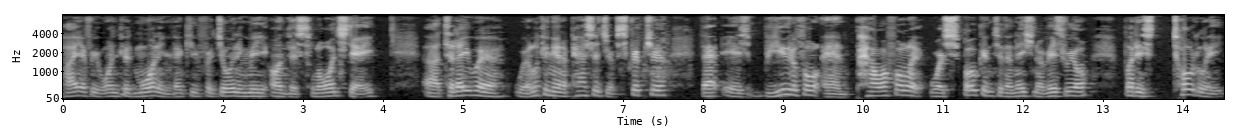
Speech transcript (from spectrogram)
Hi, everyone. Good morning. Thank you for joining me on this Lord's Day. Uh, today we're we're looking at a passage of Scripture that is beautiful and powerful. It was spoken to the nation of Israel, but is totally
